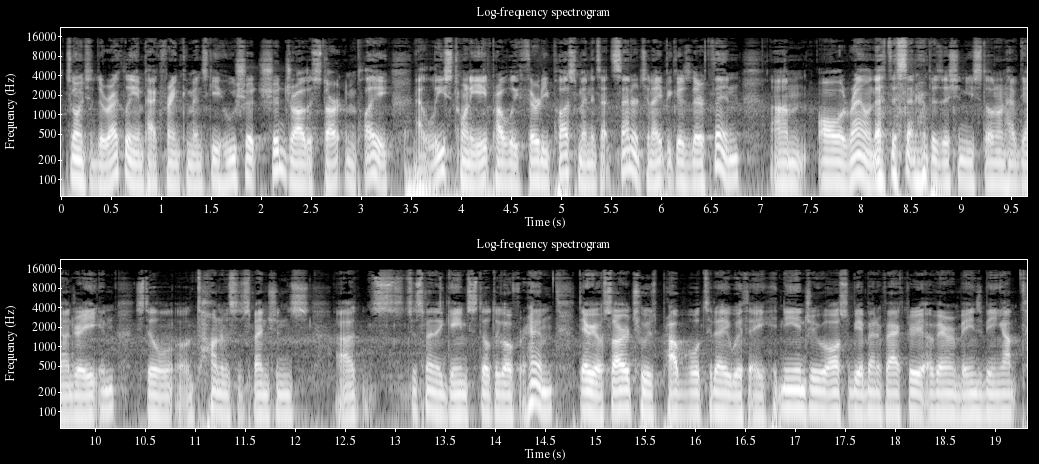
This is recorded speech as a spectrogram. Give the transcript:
It's going to directly impact Frank Kaminsky, who should should draw the start and play at least 28, probably 30 plus minutes at center tonight because they're thin um, all around at the center position. You still don't have DeAndre Ayton. Still a ton of suspensions, uh, suspended games still to go for him. Dario Saric, who is probable today with a knee injury, will also be a beneficiary of Aron Baynes being out,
